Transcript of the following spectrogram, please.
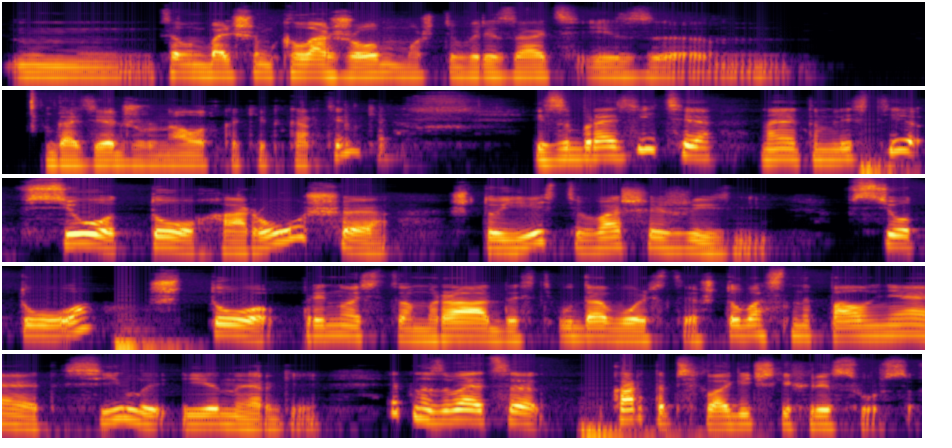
целым большим коллажом можете вырезать из газет, журналов какие-то картинки. Изобразите на этом листе все то хорошее, что есть в вашей жизни. Все то, что приносит вам радость, удовольствие, что вас наполняет силой и энергией. Это называется карта психологических ресурсов.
